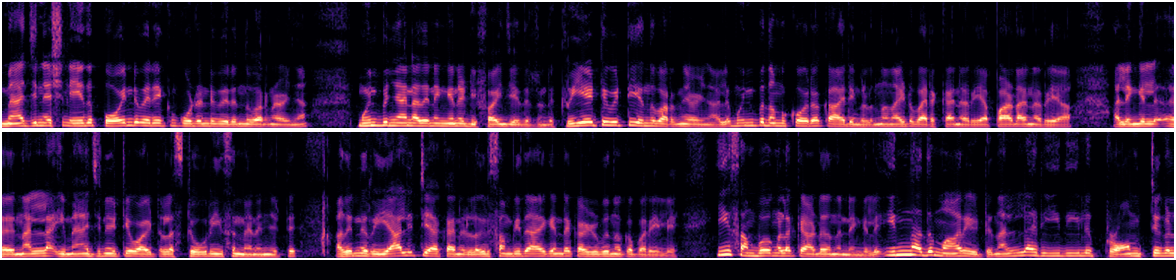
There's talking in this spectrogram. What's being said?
ഇമാജിനേഷൻ ഏത് പോയിന്റ് വരേക്കും കൂടേണ്ടി വരും എന്ന് പറഞ്ഞു കഴിഞ്ഞാൽ മുൻപ് ഞാൻ അതിനെങ്ങനെ ഡിഫൈൻ ചെയ്തിട്ടുണ്ട്? ക്രിയേറ്റിവിറ്റി എന്ന് പറഞ്ഞു കഴിഞ്ഞാൽ മുൻപ് നമുക്ക് ഓരോ കാര്യങ്ങളും നന്നായിട്ട് വരക്കാൻ അറിയാം പാടാൻ അറിയാം അല്ലെങ്കിൽ നല്ല ഇമാജിനേറ്റീവ് ആയിട്ടുള്ള സ്റ്റോറീസ് മെനഞ്ഞിട്ട് അതിനെ റിയാലിറ്റി ആക്കാനുള്ള ഒരു സംവിധായകന്റെ കഴിവ് എന്നൊക്കെ പറയില്ലേ? ഈ സംഭവങ്ങളൊക്കെ ആണെന്നുണ്ടെങ്കിൽ ഇന്ന് അത് മാറിയിട്ട് നല്ല രീതിയിൽ പ്രോംപ്റ്റുകൾ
